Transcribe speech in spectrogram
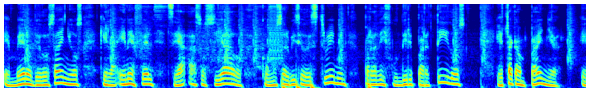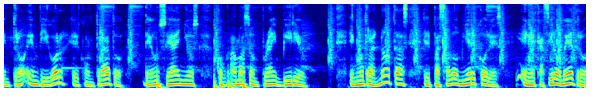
en menos de dos años que la NFL se ha asociado con un servicio de streaming para difundir partidos. Esta campaña entró en vigor el contrato de 11 años con Amazon Prime Video. En otras notas, el pasado miércoles en el Casino Metro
